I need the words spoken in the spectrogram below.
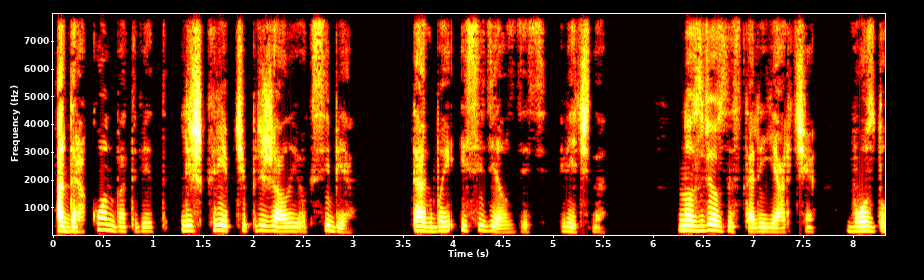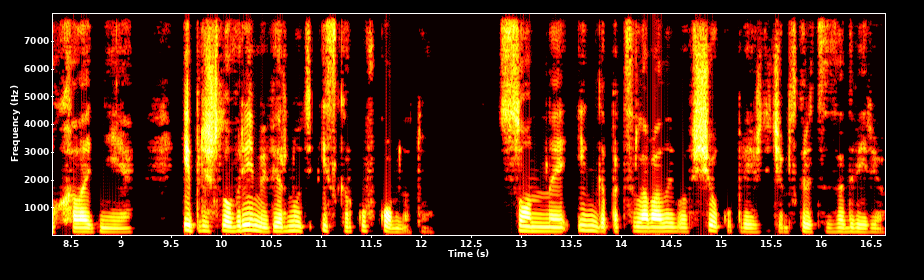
А дракон в ответ лишь крепче прижал ее к себе. Так бы и сидел здесь вечно. Но звезды стали ярче, воздух холоднее, и пришло время вернуть искорку в комнату. Сонная Инга поцеловала его в щеку, прежде чем скрыться за дверью,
